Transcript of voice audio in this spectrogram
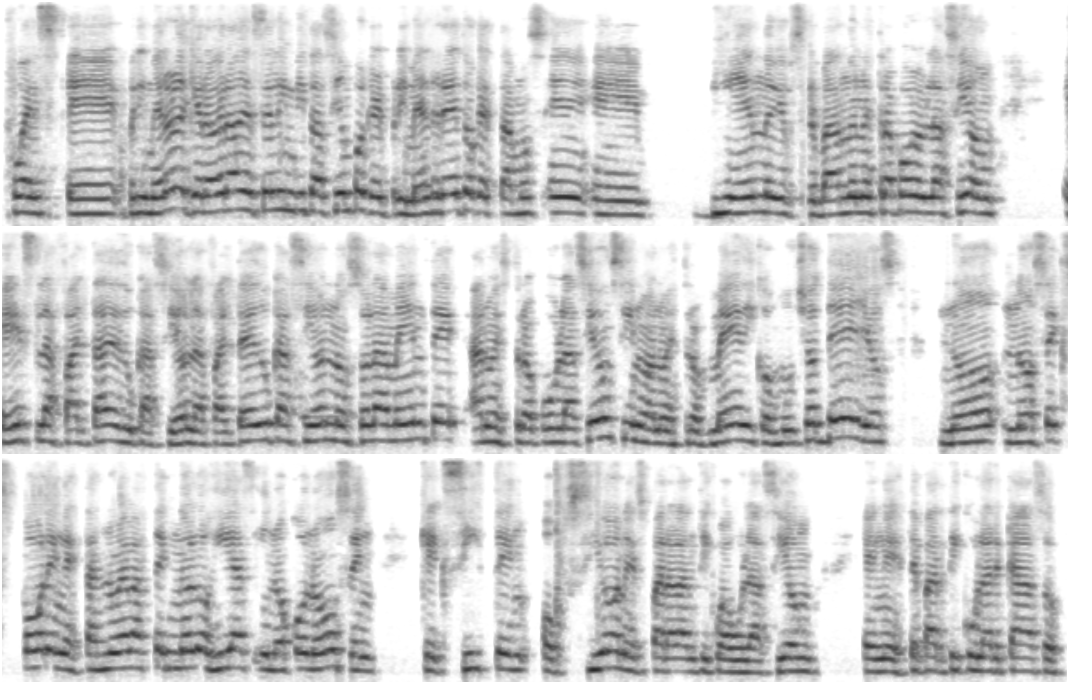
Pues eh, primero le quiero agradecer la invitación porque el primer reto que estamos eh, viendo y observando en nuestra población es la falta de educación. La falta de educación no solamente a nuestra población, sino a nuestros médicos. Muchos de ellos no, no se exponen a estas nuevas tecnologías y no conocen que existen opciones para la anticoagulación en este particular caso.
